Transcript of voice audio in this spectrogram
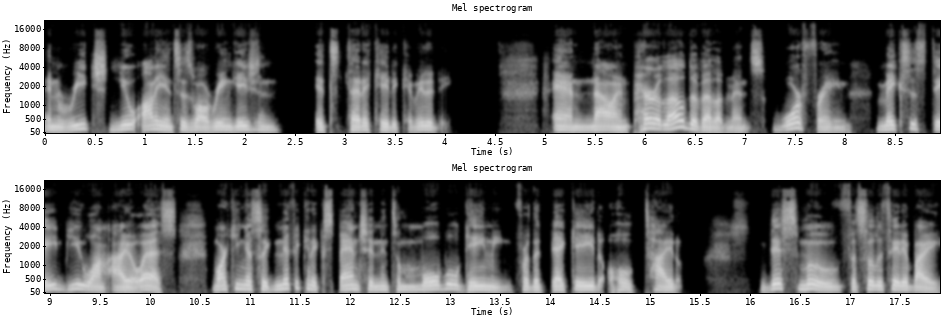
and reach new audiences while re engaging its dedicated community. And now, in parallel developments, Warframe makes its debut on iOS, marking a significant expansion into mobile gaming for the decade old title. This move, facilitated by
